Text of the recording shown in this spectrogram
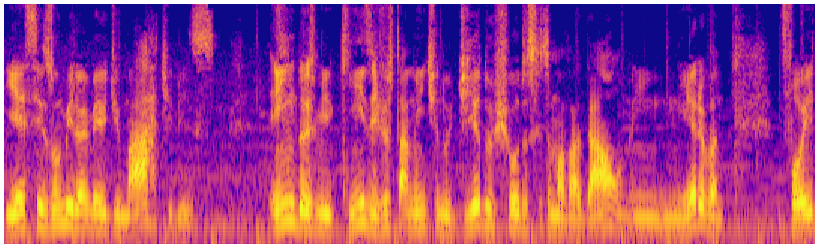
E esses um milhão e meio de mártires em 2015, justamente no dia do show do System of a Down, em, em Yerevan, foi,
